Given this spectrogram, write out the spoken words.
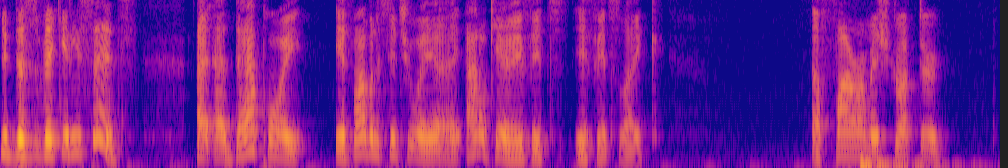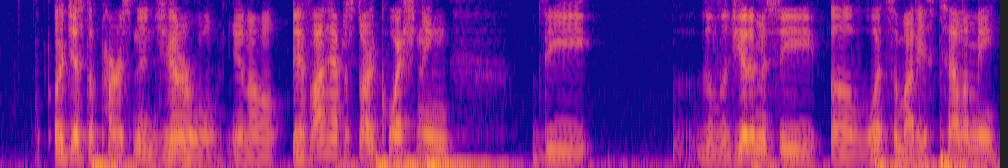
it doesn't make any sense. At, at that point, if I'm in a situation, I, I don't care if it's if it's like a firearm instructor or just a person in general, you know, if I have to start questioning the the legitimacy of what somebody is telling me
